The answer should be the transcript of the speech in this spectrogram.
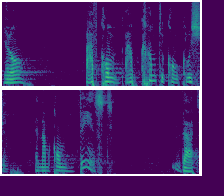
you know, I've, com- I've come to conclusion and I'm convinced that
